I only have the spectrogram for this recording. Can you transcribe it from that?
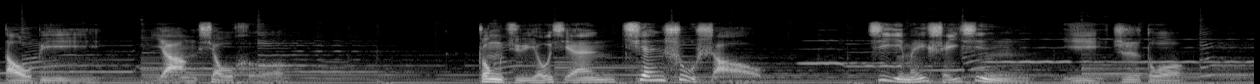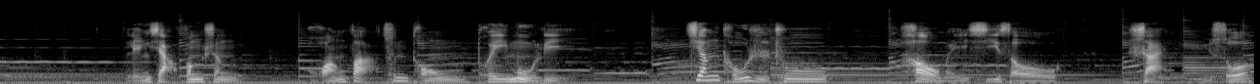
刀笔养萧何。中举犹嫌千树少，寄梅谁信已知多。林下风声，黄发村童推木犁；江头日出，皓眉犀叟鳝鱼梭。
